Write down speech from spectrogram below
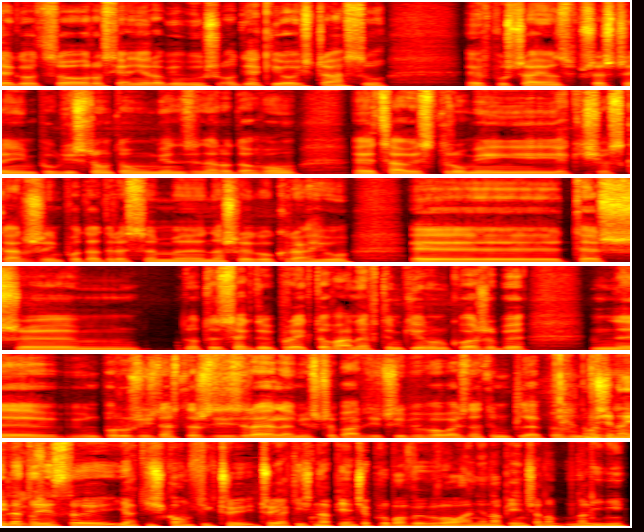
tego, co Rosjanie robią już od jakiegoś czasu e, wpuszczając w przestrzeń publiczną, tą międzynarodową, e, cały strumień jakichś oskarżeń pod adresem e, naszego kraju. Też no to jest jak gdyby projektowane w tym kierunku, ażeby poruszyć nas też z Izraelem jeszcze bardziej, czyli wywołać na tym tle pewne No właśnie, na ile to jest y, jakiś konflikt, czy, czy jakieś napięcie, próba wywołania napięcia na, na linii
